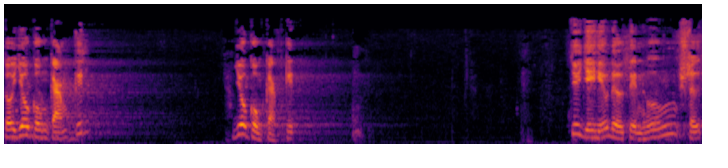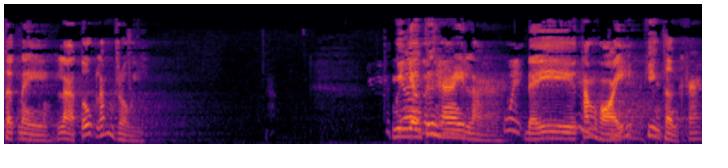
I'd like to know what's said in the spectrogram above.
Tôi vô cùng cảm kích. Vô cùng cảm kích. Chứ gì hiểu được tình huống sự thật này là tốt lắm rồi. Nguyên nhân thứ hai là để thăm hỏi thiên thần khác.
